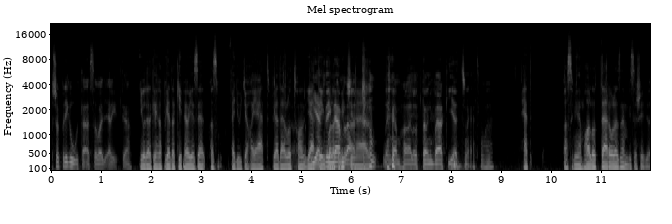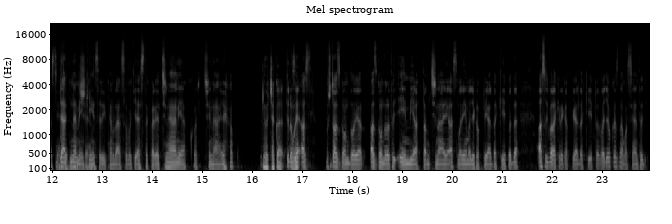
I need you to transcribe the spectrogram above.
sok pedig utál, szóval hogy elítél. Jó, de a példaképe, hogy az, az fegyújtja a haját, például otthon játékban, nem mit csinál. nem hallottam, hogy bárki ilyet csinált volna. Hát azt, hogy nem hallottál róla, az nem biztos, hogy azt jelenti, De nem én kényszerítem rá, szóval, hogyha ezt akarja csinálni, akkor csinálja. Jó, csak a, Tudom, az, hogy az, most azt, gondolja, azt gondolod, hogy én miattam csinálja azt, mert én vagyok a példaképe, de az, hogy valakinek a példaképe vagyok, az nem azt jelenti, hogy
